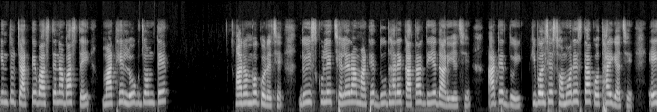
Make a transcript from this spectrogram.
কিন্তু চারটে বাজতে না বাজতেই মাঠে লোক জমতে আরম্ভ করেছে। দুই স্কুলের ছেলেরা মাঠের দুধারে কাতার দিয়ে দাঁড়িয়েছে। আটের দুই, কি বলছে, সমরেশদা কোথায় গেছে? এই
